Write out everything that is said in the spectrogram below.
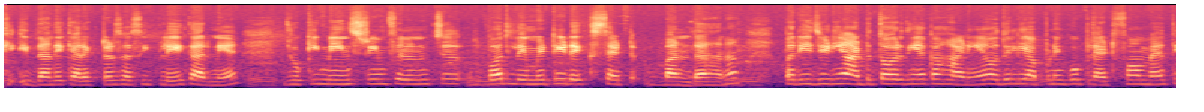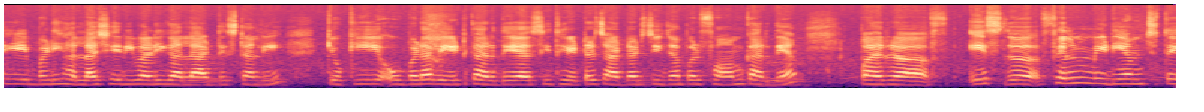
ਕਿ ਇਦਾਂ ਦੇ ਕੈਰੈਕਟਰਸ ਅਸੀਂ ਪਲੇ ਕਰਨੇ ਆ ਜੋ ਕਿ ਮੇਨ ਸਟ੍ਰੀਮ ਫਿਲਮ 'ਚ ਬਹੁਤ ਲਿਮਿਟਿਡ ਇੱਕ ਸੈੱਟ ਬਣਦਾ ਹੈ ਨਾ। ਪਰ ਇਹ ਜਿਹੜੀਆਂ ਅੱਡ ਤੌਰ ਦੀਆਂ ਕਹਾਣੀਆਂ ਉਹਦੇ ਲਈ ਆਪਣੇ ਕੋਲ ਪਲੇਟਫਾਰਮ ਹੈ ਤੇ ਇਹ ਬੜੀ ਹੱਲਾਸ਼ੇਰੀ ਵਾਲੀ ਗੱਲ ਹੈ ਆਰਟਿਸਟਾਂ ਲਈ ਕਿਉਂਕਿ ਉਹ ਬੜਾ ਵੇਟ ਕਰਦੇ ਆ ਅਸੀਂ ਥੀਏਟਰ 'ਚ ਅੱਡ ਅੱਡ ਚੀਜ਼ਾਂ ਚੀਜ਼ਾਂ ਪਰਫਾਰਮ ਕਰਦੇ ਆ। ਪਰ ਇਸ ਫਿਲਮ ਮੀਡੀਅਮ 'ਚ ਤੇ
